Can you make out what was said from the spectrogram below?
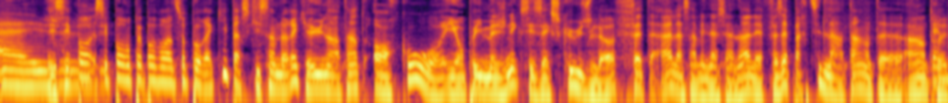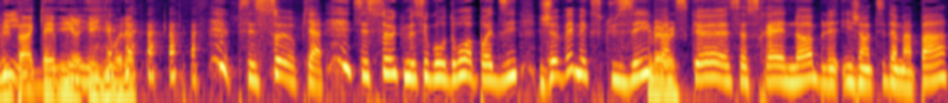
Euh, Et je- c'est pas, c'est pas, on peut pas prendre ça pour acquis parce qu'il semblerait qu'il y a eu une entente hors cours et on peut imaginer que ces excuses-là, faites à l'Assemblée nationale, elles faisaient partie de l'entente euh, entre Ben oui, l'UPAC ben et, oui. et. C'est sûr, Pierre. C'est sûr que M. Gaudreau a pas dit je vais m'excuser Ben parce que ce serait noble et gentil de ma part.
